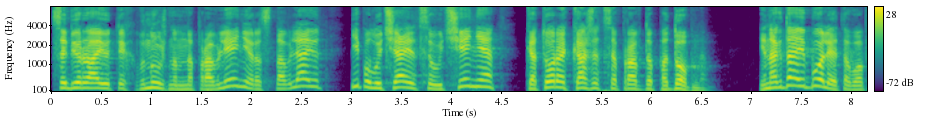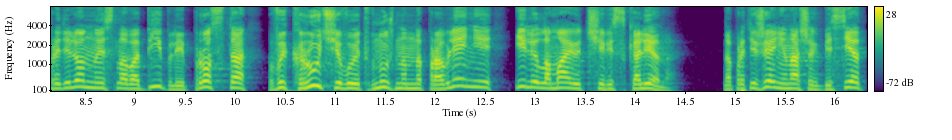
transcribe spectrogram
собирают их в нужном направлении, расставляют, и получается учение, которое кажется правдоподобным. Иногда и более того, определенные слова Библии просто выкручивают в нужном направлении или ломают через колено. На протяжении наших бесед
